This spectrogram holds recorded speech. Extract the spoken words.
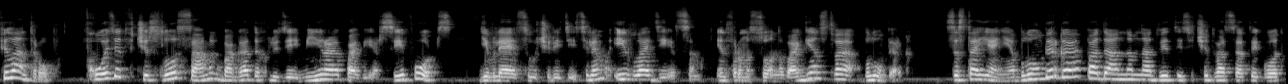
филантроп, входит в число самых богатых людей мира по версии Forbes, является учредителем и владельцем информационного агентства Bloomberg – Состояние Блумберга, по данным на 2020 год,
